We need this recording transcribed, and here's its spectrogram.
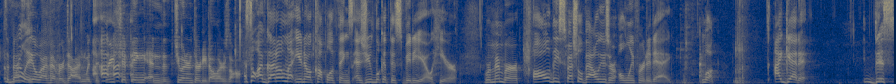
It's the best really, deal I've ever done with the free I- I- shipping and the $230 off. So I've got to let you know a couple of things as you look at this video here. Remember, all of these special values are only for today. Look, I get it. This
